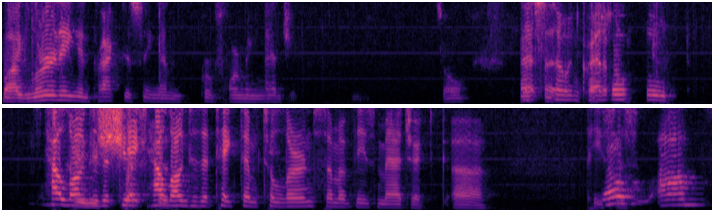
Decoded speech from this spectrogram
by learning and practicing and performing magic. So that's, that's so incredible. How long does it take? How long does it take them to learn some of these magic uh, pieces? Well, um,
